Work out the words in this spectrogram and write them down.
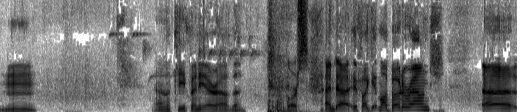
Hmm. I'll keep an ear out then. Of course. And uh, if I get my boat around, uh,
